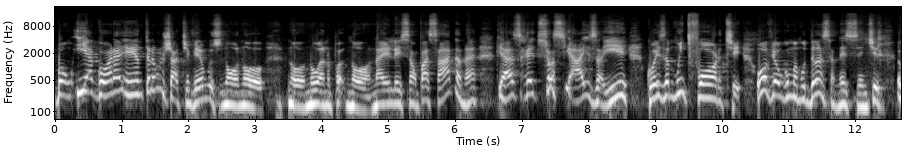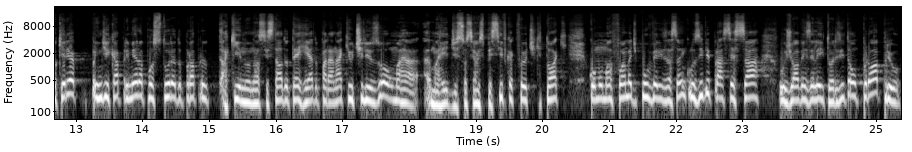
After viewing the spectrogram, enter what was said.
Bom, e agora entram, já tivemos no, no, no, no ano, no, na eleição passada, né, que as redes sociais aí, coisa muito forte. Houve alguma mudança nesse sentido? Eu queria indicar primeiro a postura do próprio, aqui no nosso estado, o TRE do Paraná, que utilizou uma, uma rede social específica, que foi o TikTok, como uma forma de pulverização, inclusive para acessar os jovens eleitores. Então, o próprio.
